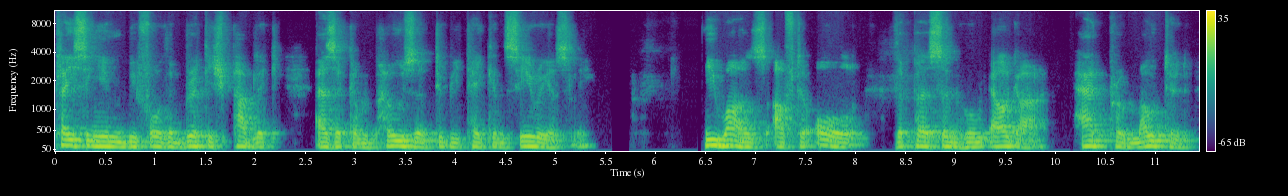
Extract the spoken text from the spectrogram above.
placing him before the British public as a composer to be taken seriously. He was, after all, the person whom Elgar had promoted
